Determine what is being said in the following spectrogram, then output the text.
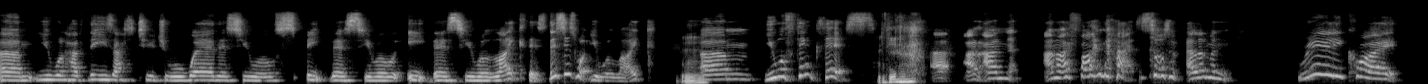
Um, you will have these attitudes. You will wear this. You will speak this. You will eat this. You will like this. This is what you will like. Mhm. Um, you will think this yeah. uh, and, and and I find that sort of element really quite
